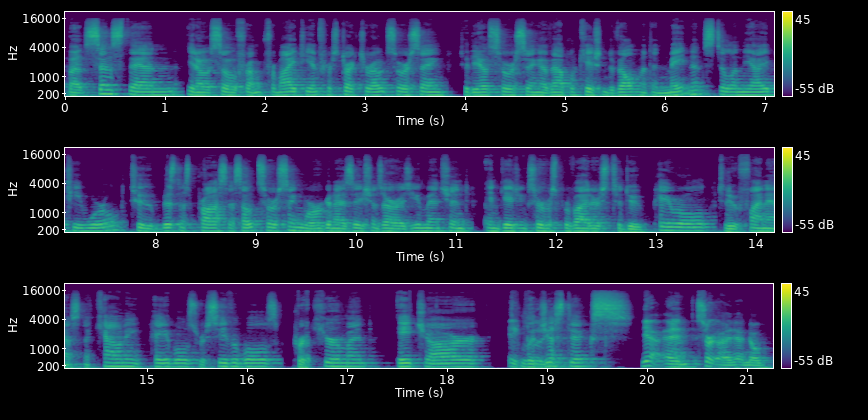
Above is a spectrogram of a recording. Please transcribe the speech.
But since then, you know, so from from IT infrastructure outsourcing to the outsourcing of application development and maintenance, still in the IT world, to business process outsourcing, where organizations are, as you mentioned, engaged engaging service providers to do payroll, to do finance and accounting, payables, receivables, procurement, HR, Including, logistics. Yeah, and certainly I know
